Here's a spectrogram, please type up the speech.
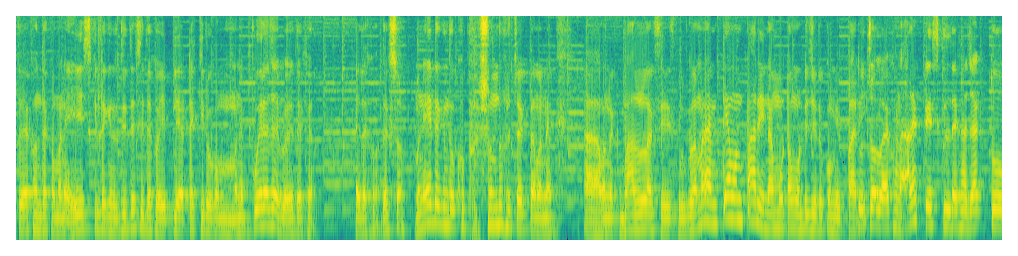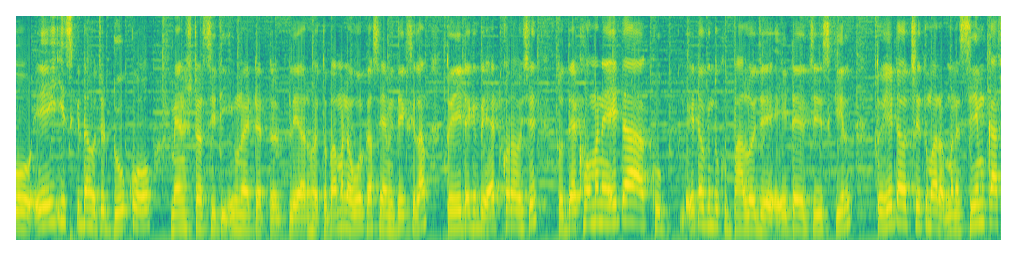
তো এখন দেখো মানে এই স্কিলটা কিন্তু দিতেছি। দেখো এই প্লেয়ারটা কীরকম মানে পড়ে যাবে দেখো। এই দেখো, দেখছ? মানে এটা কিন্তু খুব সুন্দর হচ্ছে একটা মানে অনেক ভালো লাগছে স্কিলগুলো মানে আমি তেমন পারি না, মোটামুটি যেরকমই পারি। চলো এখন আরেকটা স্কিল দেখা যাক। তো এই স্কিলটা হচ্ছে ডোকো ম্যানচেস্টার সিটি ইউনাইটেডের প্লেয়ার হয়তো বা মানে ওর কাছে আমি দেখছিলাম। তো এইটা কিন্তু অ্যাড করা হয়েছে। তো দেখো মানে এটা খুব, এটাও কিন্তু খুব ভালো যে এটা হচ্ছে স্কিল তো এটা হচ্ছে তোমার মানে সেম কাজ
